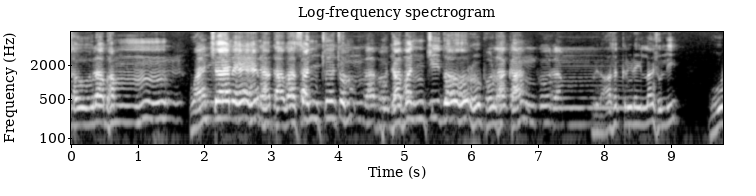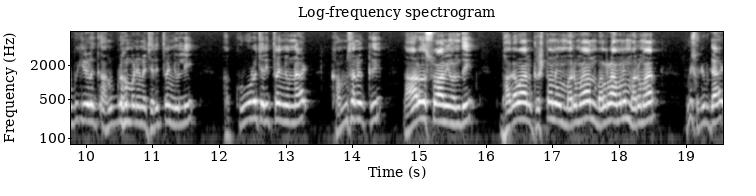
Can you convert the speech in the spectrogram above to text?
சௌரபம். வஞ்சனேன தவ சஞ்சுச்சும்ப புஜமஞ்சிதோரு புலகம் ராசக்கிரீடையெல்லாம் சொல்லி கோபிகைகளுக்கு அனுகிரகம் பண்ணின சரித்திரம் சொல்லி அக்ரூர சரித்திரம் சொன்னால் கம்சனுக்கு நாரத சுவாமி வந்து பகவான் கிருஷ்ணனும் மருமான் பலராமனும் மருமான் அப்படின்னு சொல்லிவிட்டாள்.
